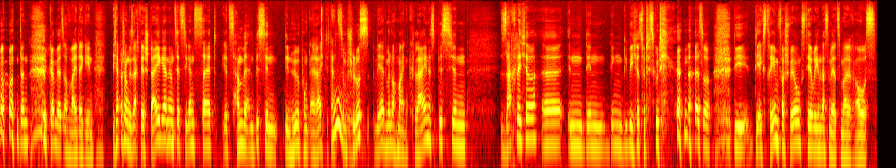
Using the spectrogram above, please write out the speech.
und dann können wir jetzt auch weitergehen. Ich habe ja schon gesagt, wir steigern uns jetzt die ganze Zeit. Jetzt haben wir ein bisschen den Höhepunkt erreicht. Ich dachte, uh. zum Schluss werden wir noch mal ein kleines bisschen sachlicher äh, in den Dingen, die wir hier so diskutieren. Also die, die extremen Verschwörungstheorien lassen wir jetzt mal raus.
